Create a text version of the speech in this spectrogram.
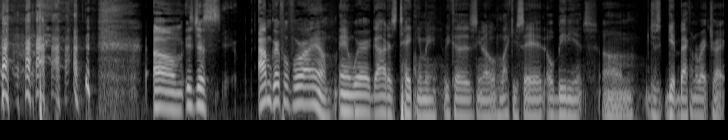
um, it's just I'm grateful for where I am and where God is taking me because you know, like you said, obedience. Um, just get back on the right track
